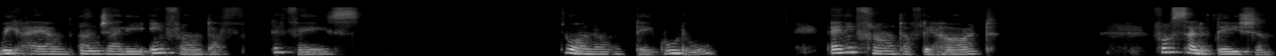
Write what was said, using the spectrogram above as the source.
We held Anjali in front of the face to honor the Guru and in front of the heart for salutation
